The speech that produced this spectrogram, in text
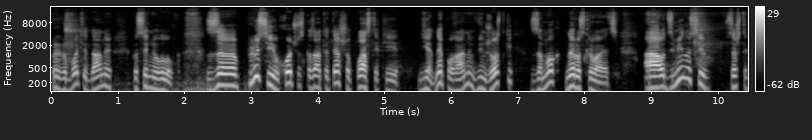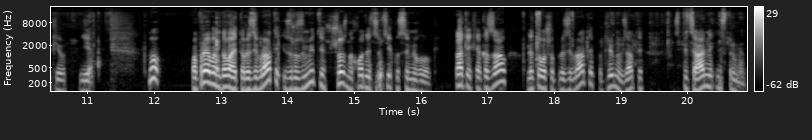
при роботі даної косильної головки. З плюсів хочу сказати те, що пластик її є непоганим, він жорсткий, замок не розкривається. А от з мінусів все ж таки от є. Ну, попробуємо давайте розібрати і зрозуміти, що знаходиться в цій косильній головці. Так як я казав, для того, щоб розібрати, потрібно взяти спеціальний інструмент.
